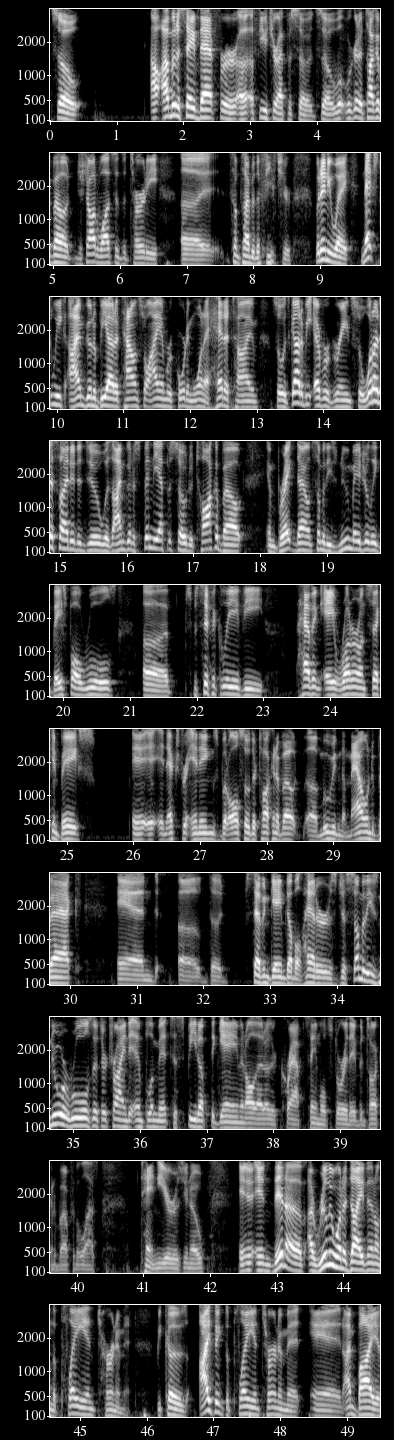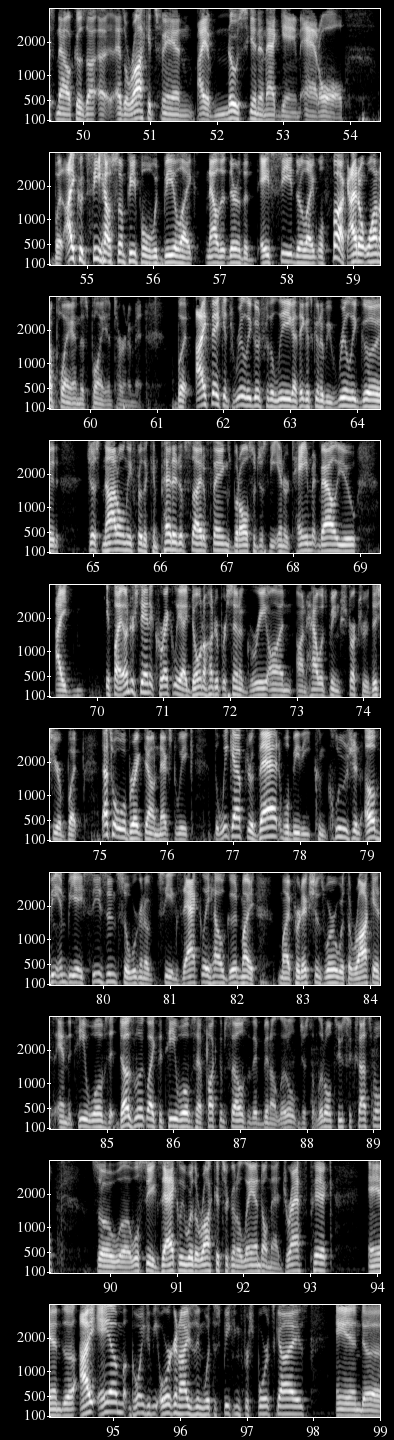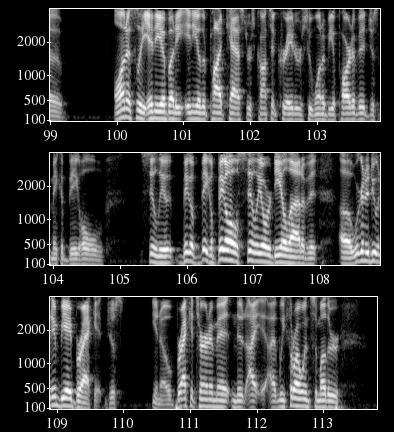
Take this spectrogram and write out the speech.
So I'm going to save that for a, future episode. So we're going to talk about Deshaun Watson's attorney uh, sometime in the future. But anyway, next week I'm going to be out of town, so I am recording one ahead of time. So it's got to be evergreen. So what I decided to do was I'm going to spend the episode to talk about and break down some of these new Major League Baseball rules uh, specifically the having a runner on second base in, extra innings, but also they're talking about uh, moving the mound back and uh, the seven game double headers, just some of these newer rules that they're trying to implement to speed up the game and all that other crap. Same old story they've been talking about for the last 10 years, you know. And, and then uh, I really want to dive in on the play in tournament because I think the play-in tournament, and I'm biased now because as a Rockets fan, I have no skin in that game at all. But I could see how some people would be like, now that they're the eighth seed, they're like, well, fuck, I don't want to play in this play-in tournament. But I think it's really good for the league. I think it's going to be really good, just not only for the competitive side of things, but also just the entertainment value. I if I understand it correctly, I don't 100% agree on on how it's being structured this year, but that's what we'll break down next week. The week after that will be the conclusion of the NBA season, so we're going to see exactly how good my my predictions were with the Rockets and the T-Wolves. It does look like the T-Wolves have fucked themselves. They've been a little just a little too successful. So uh, we'll see exactly where the Rockets are going to land on that draft pick. And uh, I am going to be organizing with the Speaking for Sports guys and uh, honestly, anybody, any other podcasters, content creators who want to be a part of it, just make a big old silly, big, big, a big old silly ordeal out of it. Uh, we're gonna do an NBA bracket, just you know, bracket tournament, and then I, I we throw in some other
